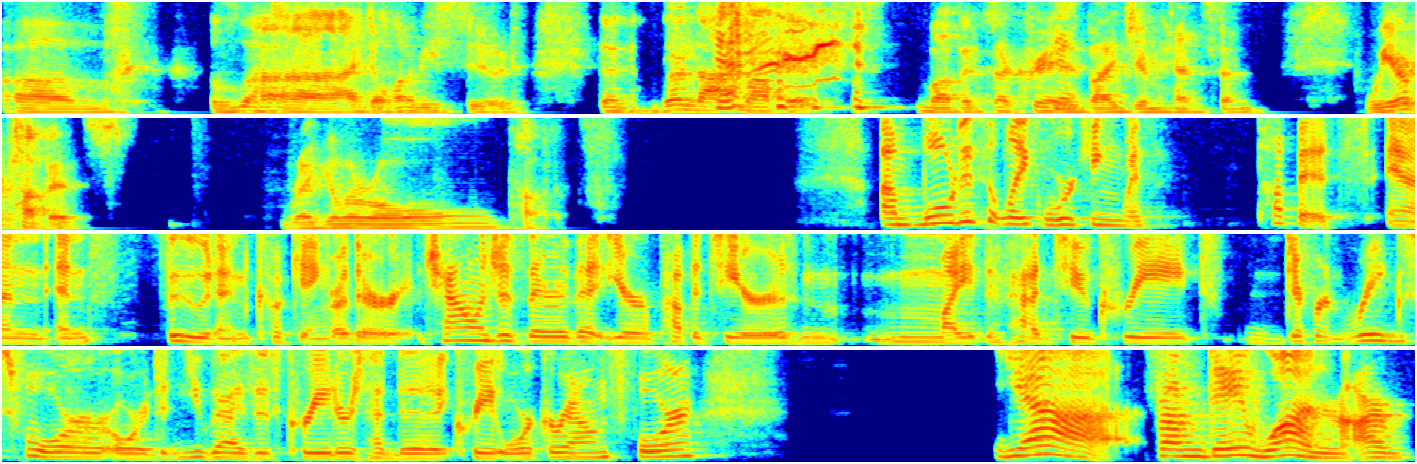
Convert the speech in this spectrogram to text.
um, uh, I don't want to be sued. That they're not Muppets. Muppets are created yeah. by Jim Henson. We are puppets, regular old puppets. Um, what is it like working with puppets and and food and cooking? Are there challenges there that your puppeteers m- might have had to create different rigs for, or did you guys as creators had to create workarounds for? Yeah, from day one, our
